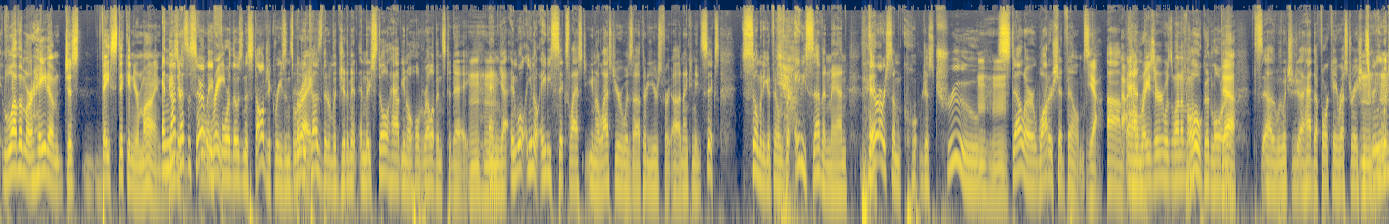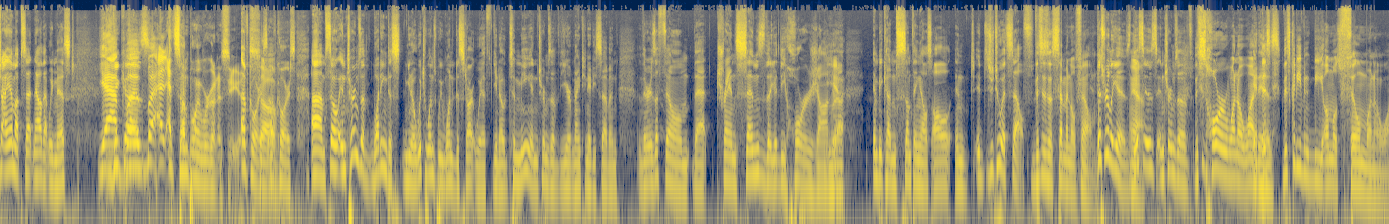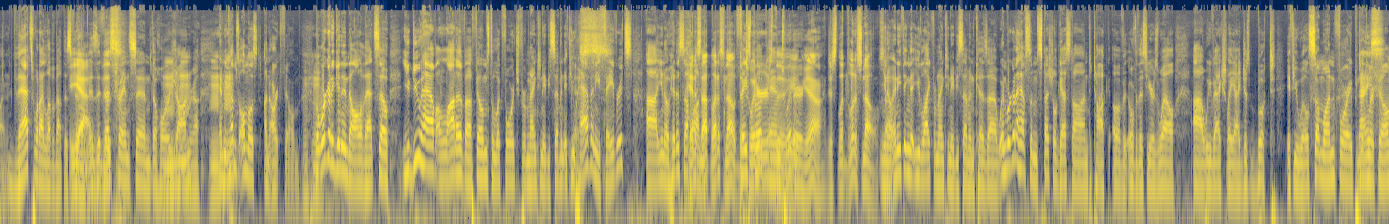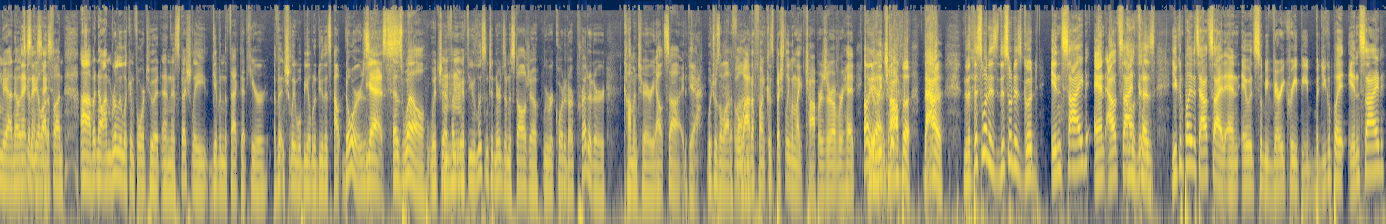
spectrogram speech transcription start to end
love them or hate them just they stick in your mind And These not necessarily great. for those nostalgic reasons, but Right. because they're legitimate and they still have, you know, hold relevance today. Mm-hmm. And yeah, and well, you know, 86 last, you know, last year was uh, 30 years for uh, 1986. So many good films, but 87, man, there are some co- just true stellar watershed films. Mm-hmm. yeah Um, Uh, and, hellraiser was one of them oh, good lord. Yeah. Uh, which had the 4K restoration screening, which I am upset now that we missed. yeah because- but, but at, some point we're gonna see it Of course, So- of course. Um, so, in terms of wanting to, you know, which ones we wanted to start with, you know, to me, in terms of the year of 1987, there is a film that transcends the the horror genre Yeah. And becomes something else all in it, to itself. this is a seminal film This really is. This is in terms of. This is horror 101. It this, is. This could even be almost film 101. That's what I love about this film Yeah, is it does this- Mm-hmm. transcend the horror genre and becomes almost an art film. Mm-hmm. But we're going to get into all of that. So you do have a lot of uh, films to look forward to from 1987. If you have any favorites, uh, you know, hit us up Hit on us up. Let us know. The Facebook Twitters, and the- Twitter. Yeah, just let, let us know. You know anything that you like from 1987 because uh, when we're going to have some special guests on to talk over, over this year as well. Uh, we've actually I just booked, if you will, someone for a particular Nice. film. Yeah, no, it's Nice, going to be a lot of fun. Uh, but no, I'm really looking forward to it, and especially given the fact that here eventually we'll be able to do this outdoors. Yes. as well. Which if, Mm-hmm. if you listen to Nerds of Nostalgia, we recorded our Predator commentary outside. Yeah. which was a lot of fun. a lot of fun, 'cause especially when like choppers are overhead. Oh, Really yeah. chopper. Ah. But this one is this one is good inside and outside Oh, the- because you can play this outside and it would still be very creepy, but you can play it inside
